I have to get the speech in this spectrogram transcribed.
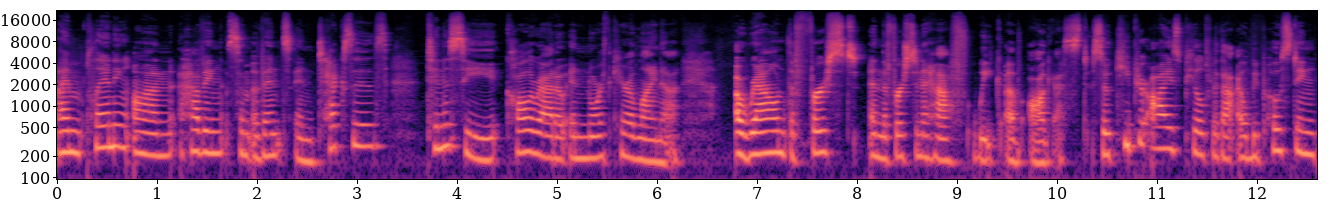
I'm planning on having some events in Texas, Tennessee, Colorado, and North Carolina around the first and the first and a half week of August. So keep your eyes peeled for that. I'll be posting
